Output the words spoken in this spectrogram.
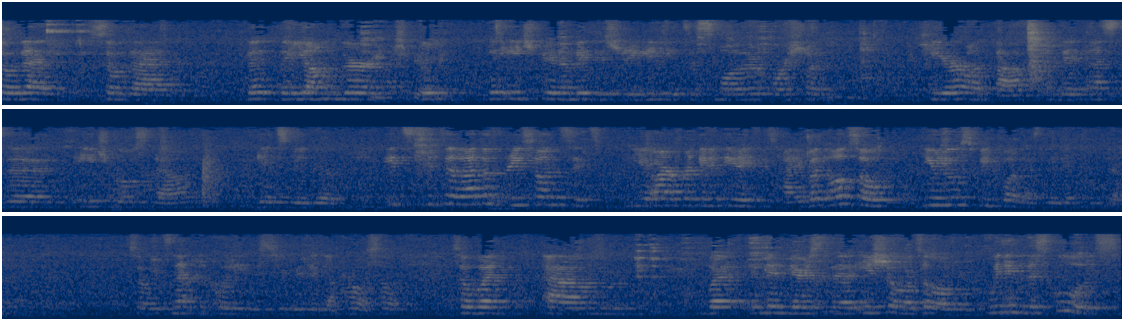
So that, so that the, the younger, the, the age pyramid is really, it's a smaller portion here on top, and then as the age goes down, it gets bigger. It's, it's a lot of reasons, it's, your fertility rate is high, but also you lose people as they get older. So it's not equally distributed across. So, so but, um, but, and then there's the issue also of within the schools,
